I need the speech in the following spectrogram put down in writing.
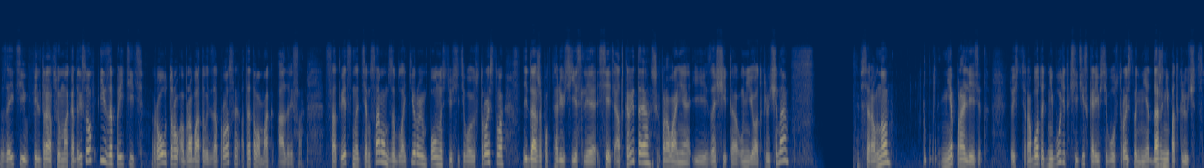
Зайти в фильтрацию MAC-адресов и запретить роутеру обрабатывать запросы от этого MAC-адреса. Соответственно, тем самым заблокируем полностью сетевое устройство. И даже, повторюсь, если сеть открытая, шифрование и защита у нее отключена, все равно не пролезет. То есть работать не будет, к сети, скорее всего, устройство не, даже не подключится.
